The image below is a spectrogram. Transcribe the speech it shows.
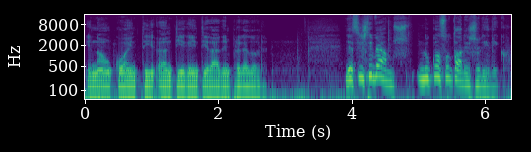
e não com a antiga entidade empregadora. E assim estivemos no consultório jurídico.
